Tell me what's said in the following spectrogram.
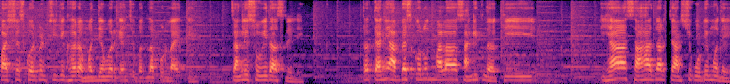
पाचशे स्क्वेअर फीटची जी घरं मध्यमवर्गीयांची बदलापूरला आहेत ती चांगली सुविधा असलेली. तर त्यांनी अभ्यास करून मला सांगितलं की ह्या सहा हजार चारशे कोटीमध्ये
